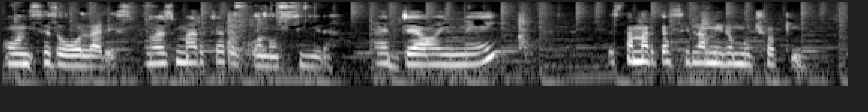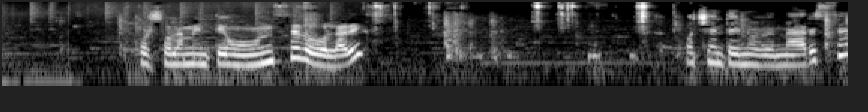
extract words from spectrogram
11 dólares. No es marca reconocida. Adele May. Esta marca sí la miro mucho aquí. Por solamente 11 dólares. 89 Madison.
